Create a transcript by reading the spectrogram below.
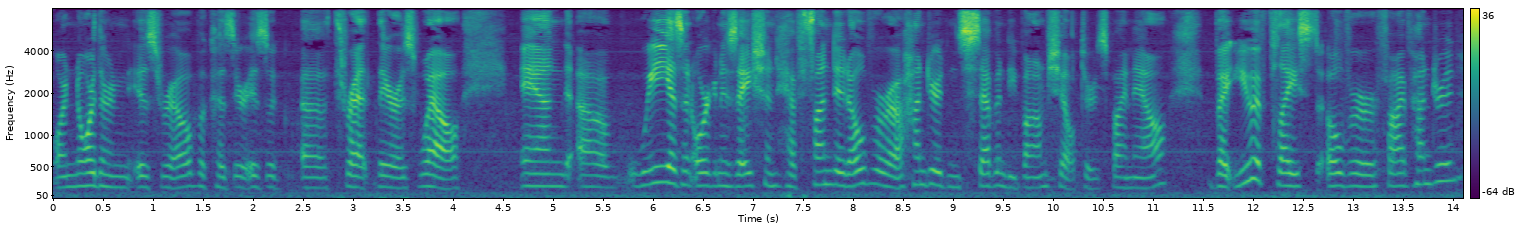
on northern Israel because there is a, a threat there as well. And uh, we as an organization have funded over 170 bomb shelters by now, but you have placed over 500?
